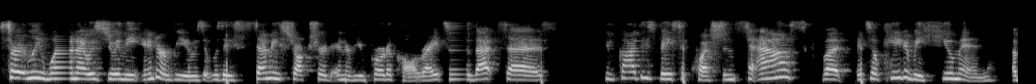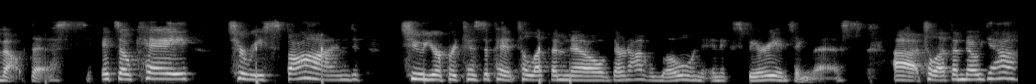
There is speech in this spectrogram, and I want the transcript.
Certainly, when I was doing the interviews, it was a semi structured interview protocol, right? So that says you've got these basic questions to ask, but it's okay to be human about this. It's okay to respond to your participant to let them know they're not alone in experiencing this, uh, to let them know, yeah,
